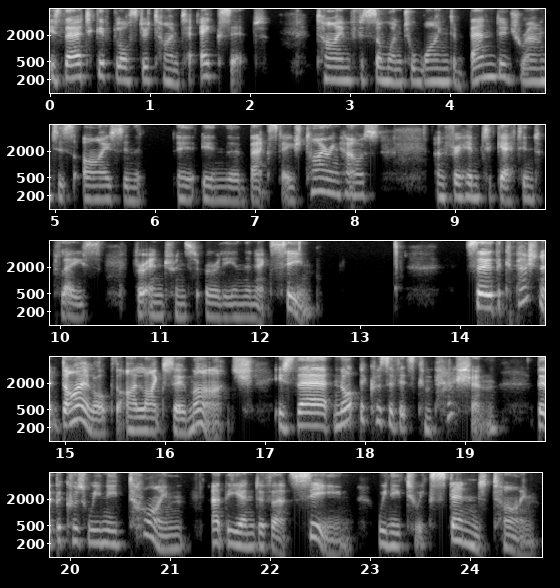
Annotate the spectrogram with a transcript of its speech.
is there to give Gloucester time to exit, time for someone to wind a bandage round his eyes in the in the backstage tiring house and for him to get into place for entrance early in the next scene. So the compassionate dialogue that I like so much is there not because of its compassion, but because we need time at the end of that scene. We need to extend time.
